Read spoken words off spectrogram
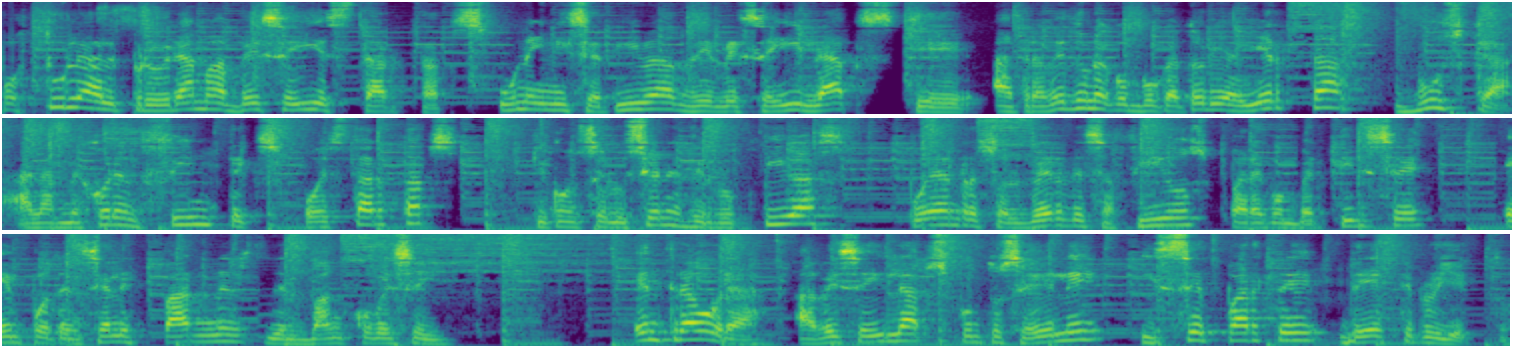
Postula al programa BCI Startups, una iniciativa de BCI Labs que, a través de una convocatoria abierta, busca a las mejores fintechs o startups que con soluciones disruptivas puedan resolver desafíos para convertirse en potenciales partners del banco BCI. Entra ahora a bcilabs.cl y sé parte de este proyecto.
